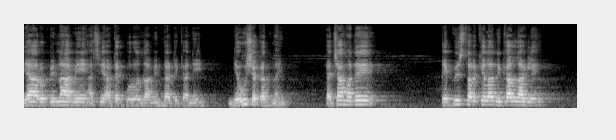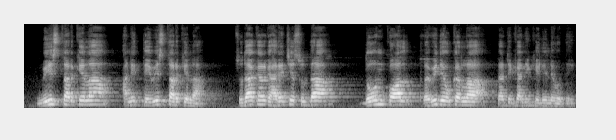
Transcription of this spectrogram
या आरोपींना आम्ही अशी अटकपूर्व जामीन त्या ठिकाणी देऊ शकत नाही. त्याच्यामध्ये एकवीस तारखेला निकाल लागले वीस तारखेला आणि तेवीस तारखेला सुधाकर घारेचे सुद्धा दोन कॉल रवी देवकरला त्या ठिकाणी केलेले होते.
